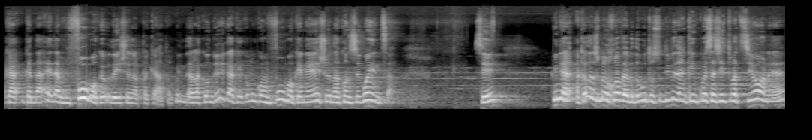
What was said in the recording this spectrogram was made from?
che, che da, è dal fumo che esce dal peccato, quindi dalla congrega che è comunque un fumo che ne esce una conseguenza. Sì? Quindi Akadosh Baruch avrebbe dovuto suddividere anche in questa situazione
